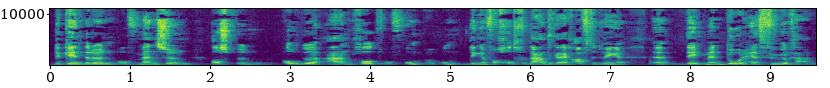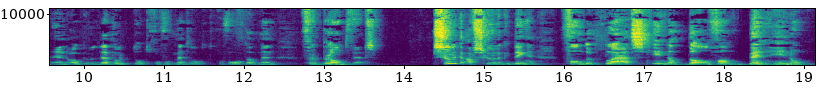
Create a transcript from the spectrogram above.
de kinderen of mensen als een aan God of om, om dingen van God gedaan te krijgen, af te dwingen uh, deed men door het vuur gaan. En ook letterlijk tot gevolg, met tot gevolg dat men verbrand werd. Zulke afschuwelijke dingen vonden plaats in dat dal van Ben Hinnom.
